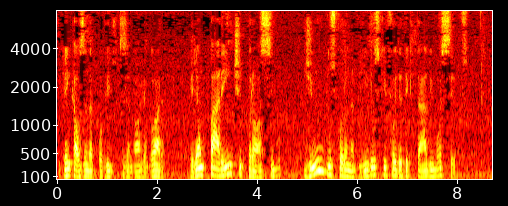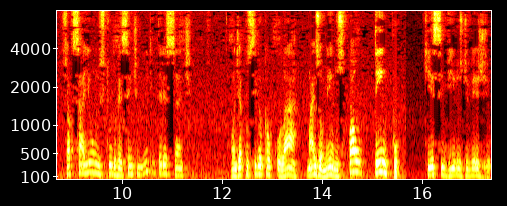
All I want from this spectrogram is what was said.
que vem causando a Covid-19 agora, ele é um parente próximo de um dos coronavírus que foi detectado em morcegos. Só que saiu um estudo recente muito interessante onde é possível calcular mais ou menos qual o tempo que esse vírus divergiu.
